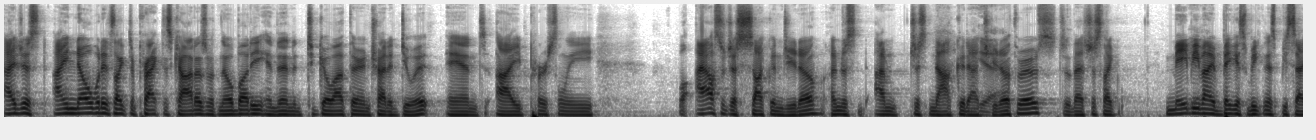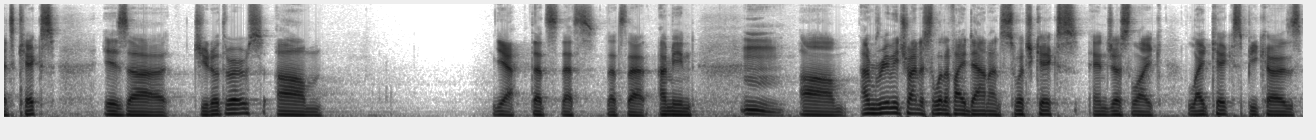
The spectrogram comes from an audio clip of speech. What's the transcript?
I just I know what it's like to practice katas with nobody and then to go out there and try to do it. And I personally, well, I also just suck in judo. I'm just I'm just not good at Yeah. judo throws. So that's just like maybe my biggest weakness besides kicks is uh judo throws. Um, yeah, that's that's that's that. I mean, um, I'm really trying to solidify down on switch kicks and just like leg kicks because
